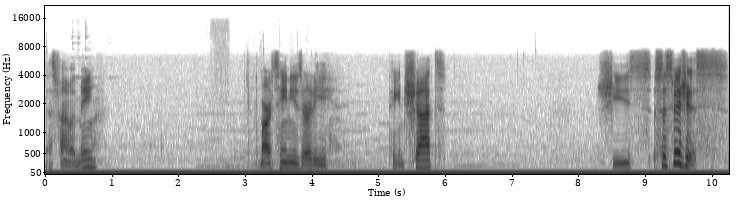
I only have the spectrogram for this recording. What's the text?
That's fine with me. Martini is already taking shots. She's suspicious.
